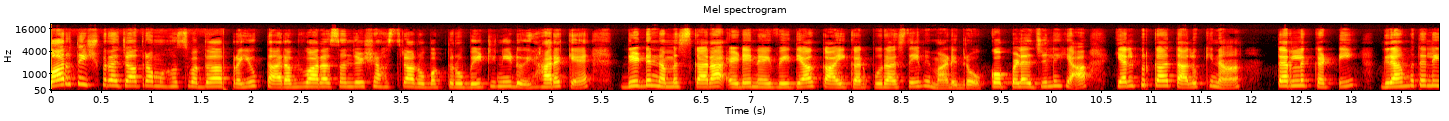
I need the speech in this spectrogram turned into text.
ಮಾರುತೇಶ್ವರ ಜಾತ್ರಾ ಮಹೋತ್ಸವದ ಪ್ರಯುಕ್ತ ರವಿವಾರ ಸಂಜೆ ಸಹಸ್ರಾರು ಭಕ್ತರು ಭೇಟಿ ನೀಡಿ ಹರಕೆ, ದಿಡ್ ನಮಸ್ಕಾರ, ಎಡೆ ನೈವೇದ್ಯ, ಕಾಯಿ ಕರ್ಪೂರ ಸೇವೆ ಮಾಡಿದರು. ಕೊಪ್ಪಳ ಜಿಲ್ಲೆಯ ಯಲಬುರ್ಗಾ ತಾಲೂಕಿನ ತರ್ಲಕಟ್ಟಿ ಗ್ರಾಮದಲ್ಲಿ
